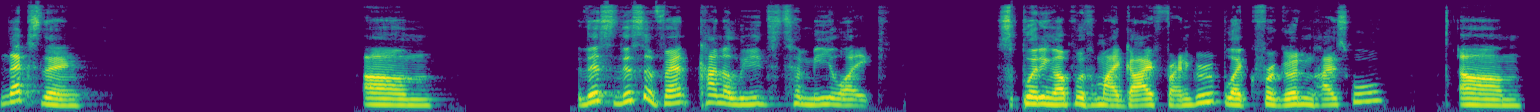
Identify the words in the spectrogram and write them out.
next thing. Um, this this event kind of leads to me like splitting up with my guy friend group like for good in high school. Um,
